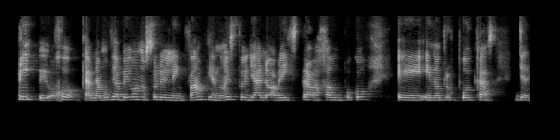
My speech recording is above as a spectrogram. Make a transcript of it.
Y, ojo, que hablamos de apego no solo en la infancia, ¿no? Esto ya lo habéis trabajado un poco eh, en otros podcasts. Ya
